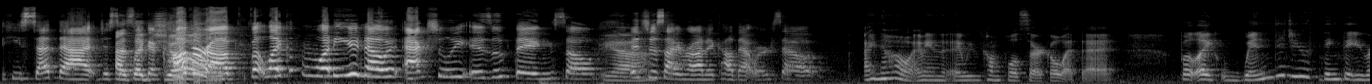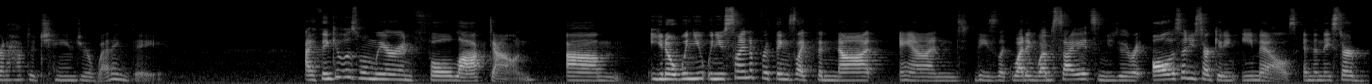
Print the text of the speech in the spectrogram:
he said that just as, as like a, cover up but like what do you know? It actually is a thing so yeah. it's just ironic how that works out. I know. I mean eh, we come full circle with it. But like when did you think that you were going to have to change your wedding date i think it was when we were in full lockdown. Um you know when you when you sign up for things like the knot and these like wedding websites and you do the right all of a sudden you start getting emails and then they start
